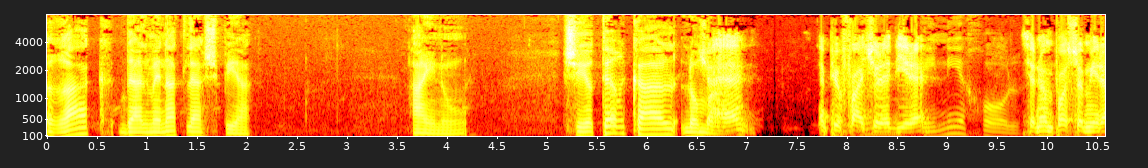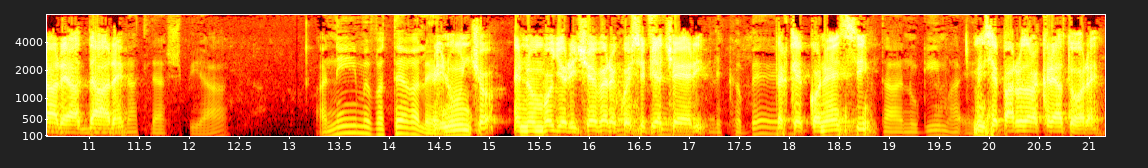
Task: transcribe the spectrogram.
רק על מנת להשפיע. היינו, שיותר קל לומר, Cioè, è più facile dire, se non posso mirare a dare, Rinuncio e non voglio ricevere questi piaceri perché con essi mi separo dal Creatore.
